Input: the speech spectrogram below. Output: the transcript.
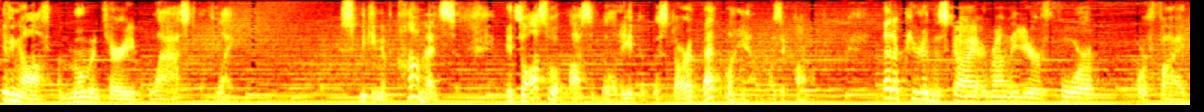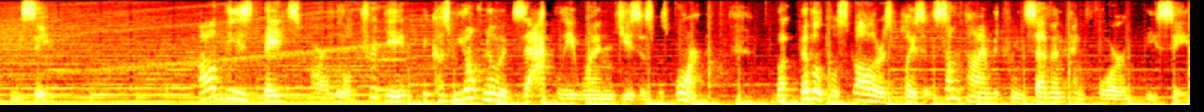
giving off a momentary blast of light. Speaking of comets, it's also a possibility that the star of Bethlehem was a comet that appeared in the sky around the year 4 or 5 BC. All these dates are a little tricky because we don't know exactly when Jesus was born, but biblical scholars place it sometime between 7 and 4 BC.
